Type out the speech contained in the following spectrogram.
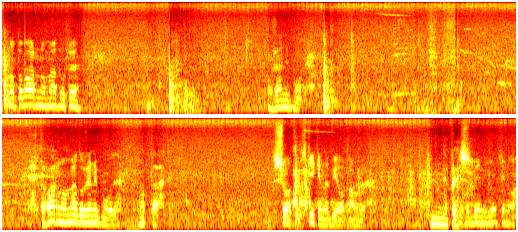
але товарного меду вже, вже не буде. Товарного меду вже не буде. Отак. Що там, скільки набіло там вже? Не пише. Години є чи нема?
